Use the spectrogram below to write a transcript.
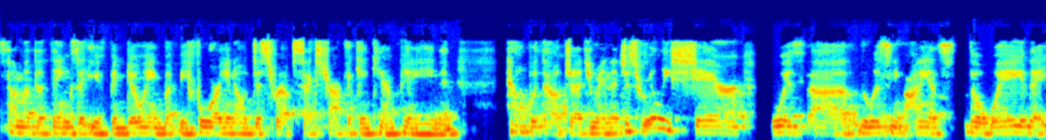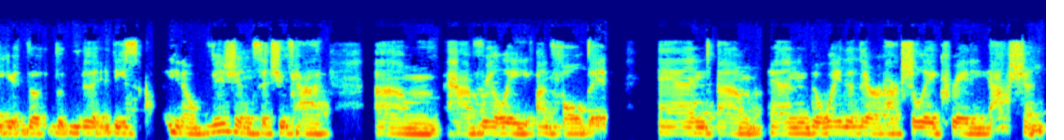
some of the things that you've been doing, but before, you know, disrupt sex trafficking campaign and help without judgment and just really share with uh, the listening audience the way that you, the, the, the, these, you know, visions that you've had um, have really unfolded and um, and the way that they're actually creating action,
